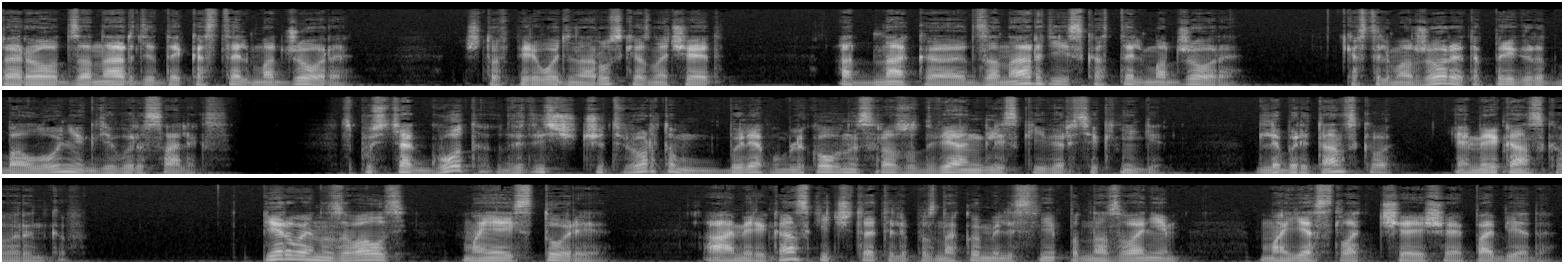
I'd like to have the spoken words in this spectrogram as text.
«Pero Zanardi de Castelmaggiore», что в переводе на русский означает «Однако Дзанарди из Кастельмаджоре». Кастельмаджоре — это пригород Болони, где вырос Алекс. Спустя год, в 2004 были опубликованы сразу две английские версии книги для британского и американского рынков. Первая называлась «Моя история», а американские читатели познакомились с ней под названием «Моя сладчайшая победа».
